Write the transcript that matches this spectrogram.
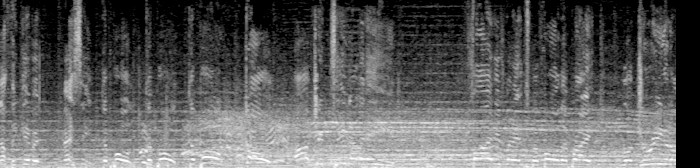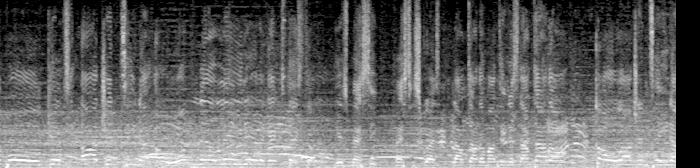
Nothing given. Messi, De Paul, De Paul, De Paul, goal! Argentina lead! Five minutes before the break, Rodrigo De Paul gives Argentina a 1-0 lead here against Leicester. Here's Messi, Messi squares, Lautaro Martinez, Lautaro, goal Argentina,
